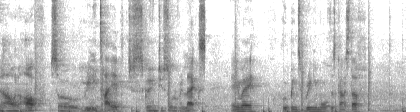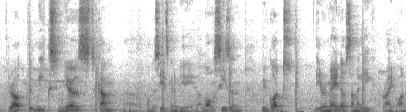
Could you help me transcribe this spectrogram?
an hour and a half. So really tired, just going to sort of relax. Anyway, hoping to bring you more of this kind of stuff throughout the weeks and years to come. Uh, obviously, it's going to be a long season. We've got the remainder of Summer League right on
